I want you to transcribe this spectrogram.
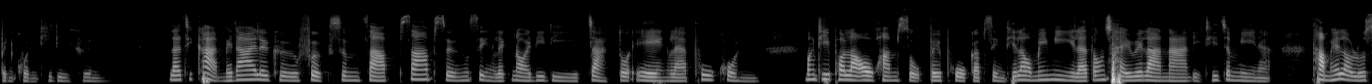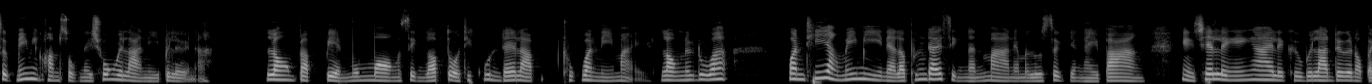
เป็นคนที่ดีขึ้นและที่ขาดไม่ได้เลยคือ ฝึกซึมซับซาบซึ้งสิ่งเล็กน้อยดีๆ จากตัวเองและผู้คน บางทีพอเราเอาความสุขไปผูกกับสิ่งที่เราไม่มี และต้องใช้เวลานานอีกที่จะมีเนี่ยทำให้เรารู้สึกไม่มีความสุขในช่วงเวลานี้ไปเลยนะ ลองปรับเปลี่ยนมุมมองสิ่งรอบตัวที่คุณได้รับทุกวันนี้ใหม่ ลองนึกดูว่าวันที่ยังไม่มีเนี่ยเราเพิ่งได้สิ่งนั้นมาเนี่ยมันรู้สึกยังไงบ้าง อย่างเช่นเลยง่าย ๆ เลยคือเวลาเดินออกไป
